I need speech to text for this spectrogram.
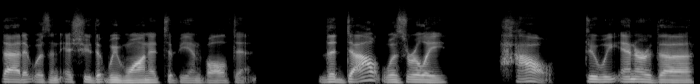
that it was an issue that we wanted to be involved in. The doubt was really how do we enter the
